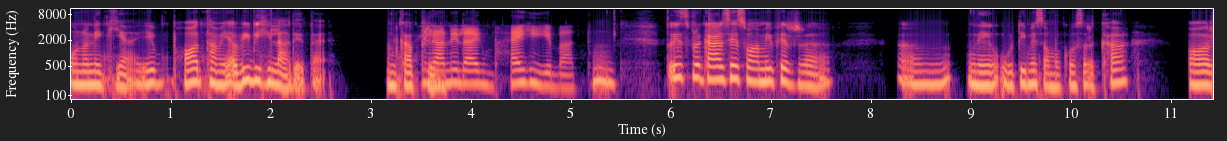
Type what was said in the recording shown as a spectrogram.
उन्होंने किया ये बहुत हमें अभी भी हिला देता है उनका हिलाने लायक है ही ये बात। हम्म, तो इस प्रकार से स्वामी फिर अम, ने ऊटी में समकोस रखा और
